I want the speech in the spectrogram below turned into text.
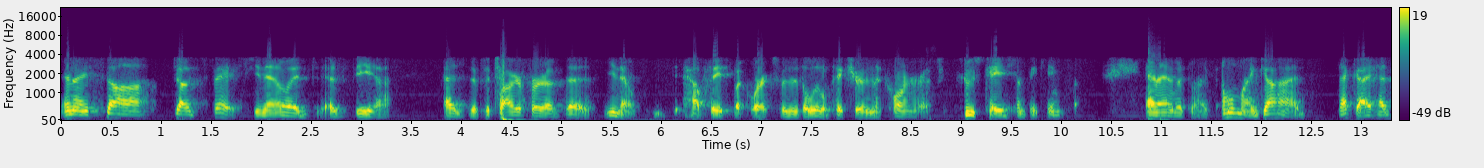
And I saw Doug's face, you know, as, as the. Uh, as the photographer of the, you know, how Facebook works, where there's a little picture in the corner of whose page something came from. And I was like, oh my God, that guy had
